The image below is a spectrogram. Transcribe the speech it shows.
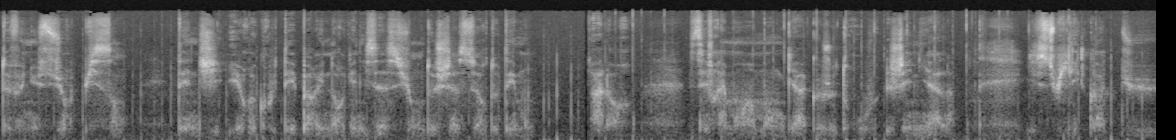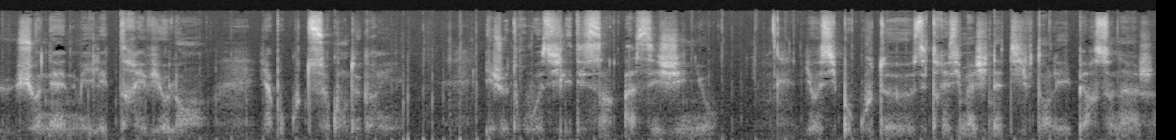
Devenu surpuissant, Tenji est recruté par une organisation de chasseurs de démons. Alors, c'est vraiment un manga que je trouve génial. Il suit les codes du shonen, mais il est très violent. Il y a beaucoup de second degré. Et je trouve aussi les dessins assez géniaux. A aussi beaucoup de... C'est très imaginatif dans les personnages.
